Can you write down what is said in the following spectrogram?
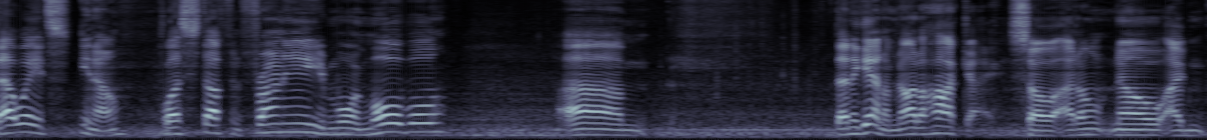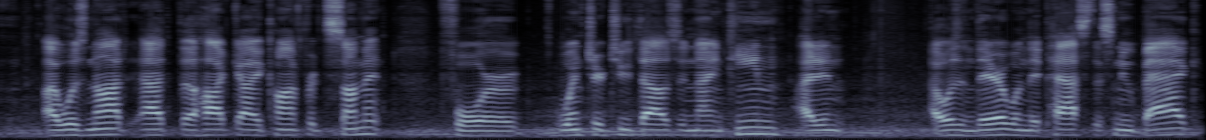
That way it's, you know, less stuff in front of you, you're more mobile. Um, then again, I'm not a hot guy, so I don't know. I'm I was not at the Hot Guy Conference Summit for winter 2019. I didn't I wasn't there when they passed this new bag.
